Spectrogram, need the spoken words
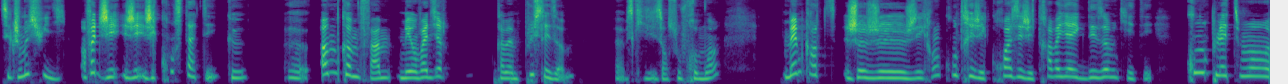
c'est que je me suis dit en fait j'ai constaté que hommes comme femmes mais on va dire quand même plus les hommes parce qu'ils en souffrent moins même quand j'ai rencontré j'ai croisé j'ai travaillé avec des hommes qui étaient complètement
